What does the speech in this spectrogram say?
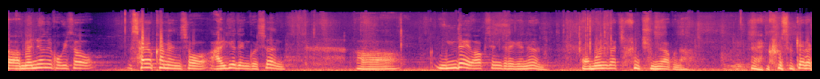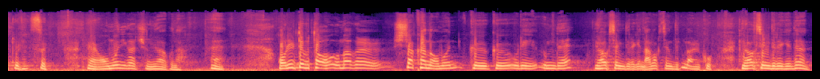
어, 몇 년을 거기서 사역하면서 알게 된 것은 어, 음대 여학생들에게는 어머니가 참 중요하구나. 네, 그것을 깨닫게 됐어요. 네, 어머니가 중요하구나. 네. 어릴 때부터 음악을 시작한 어머니, 그, 그, 우리 음대 여학생들에게, 남학생들 말고 여학생들에게는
